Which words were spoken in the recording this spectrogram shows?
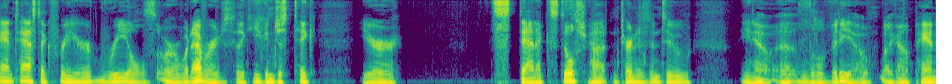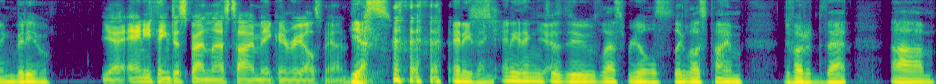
fantastic for your reels or whatever. Just like you can just take your static still shot and turn it into, you know, a little video, like a panning video. Yeah. Anything to spend less time making reels, man. Yes. anything, anything Yeah. to do less reels, like less time devoted to that. Um,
